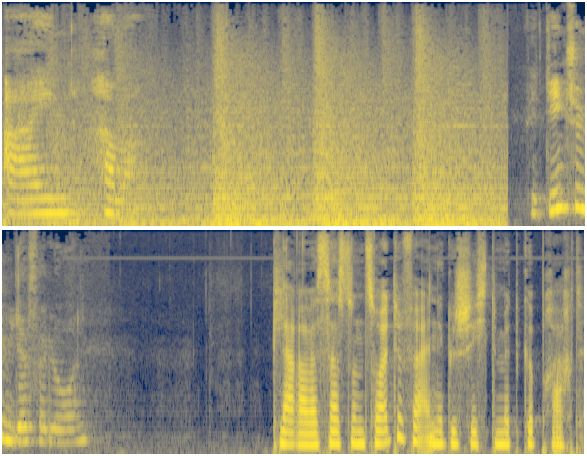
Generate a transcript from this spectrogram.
Ein Hammer. Wir den schon wieder verloren. Clara, was hast du uns heute für eine Geschichte mitgebracht?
